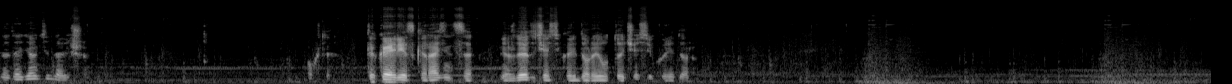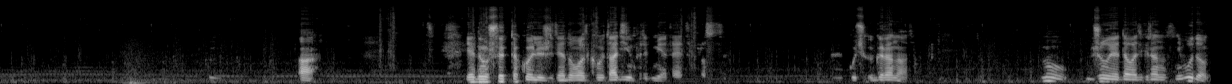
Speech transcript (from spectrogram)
Да дойдемте дальше. Ух ты. Такая резкая разница между этой частью коридора и вот той частью коридора. А. Я думаю, что это такое лежит. Я думал, это какой-то один предмет, а это просто кучка гранат. Ну, Джилл я давать гранат не буду.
